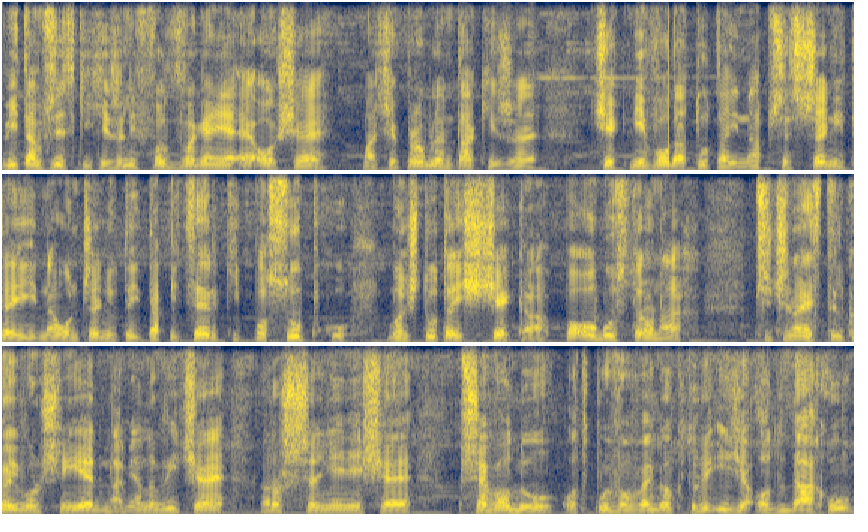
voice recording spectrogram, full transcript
Witam wszystkich. Jeżeli w Volkswagenie E8 macie problem taki, że cieknie woda tutaj na przestrzeni tej, na łączeniu tej tapicerki po słupku, bądź tutaj ścieka po obu stronach, przyczyna jest tylko i wyłącznie jedna, mianowicie rozszczelnienie się przewodu odpływowego, który idzie od dachu.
